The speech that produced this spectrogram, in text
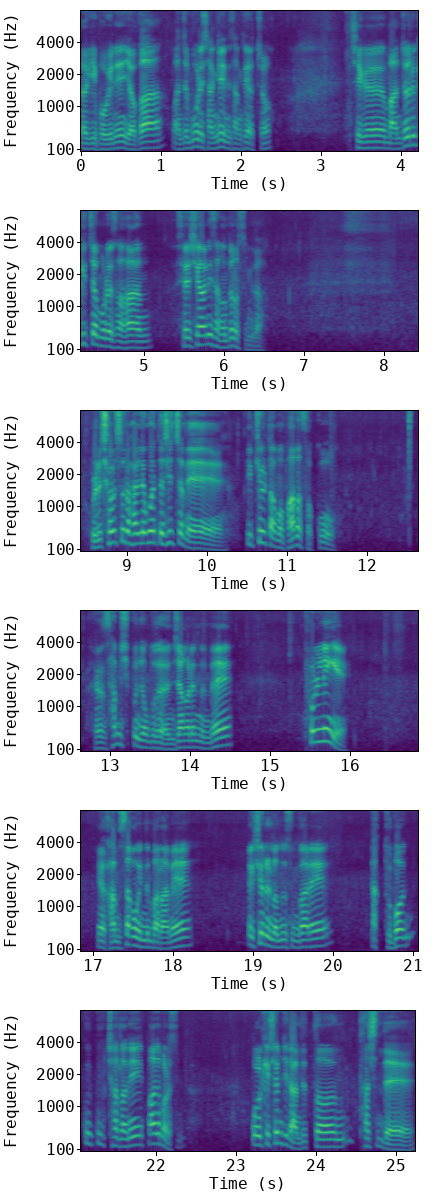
여기 보이는 여가 완전 물에 잠겨 있는 상태였죠. 지금 만조를 기점으로 해서 한 3시간 이상 흔들었습니다. 원래 철수를 하려고 했던 시점에 입질도 한번 받았었고 그래서 30분 정도 더 연장을 했는데 얘가 감싸고 있는 바람에 액션을 넣는 순간에 딱 두 번 꾹꾹 차더니 빠져버렸습니다. 올게 챔질이 안 됐던 탓인데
